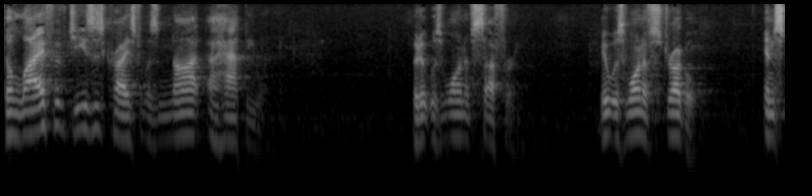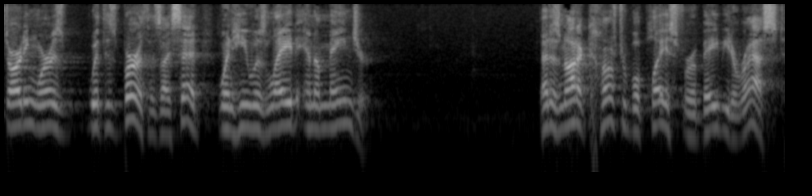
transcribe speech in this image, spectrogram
The life of Jesus Christ was not a happy one, but it was one of suffering. It was one of struggle. And starting his, with his birth, as I said, when he was laid in a manger. That is not a comfortable place for a baby to rest.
